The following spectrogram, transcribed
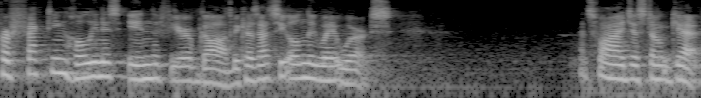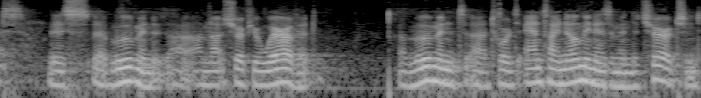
perfecting holiness in the fear of God, because that's the only way it works. That's why I just don't get this uh, movement. Uh, I'm not sure if you're aware of it. A movement uh, towards antinomianism in the church. And,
